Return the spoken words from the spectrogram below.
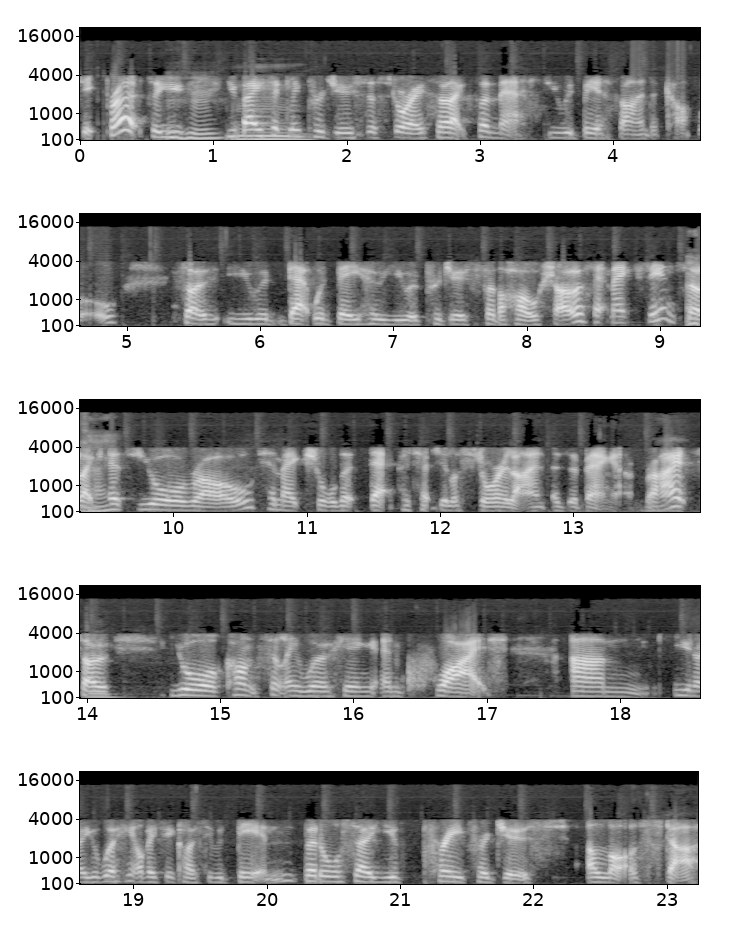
separate. So you you basically produce a story. So like for MAFS, you would be assigned a couple. So you would that would be who you would produce for the whole show, if that makes sense. So like it's your role to make sure that that particular storyline is a banger, right? So you're constantly working in quite. Um, you know, you're working obviously closely with them, but also you've pre-produced a lot of stuff.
